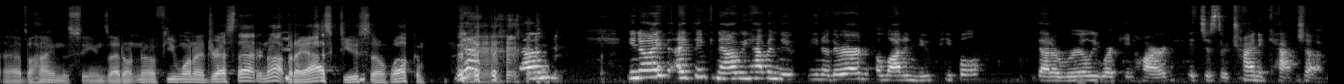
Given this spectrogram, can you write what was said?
uh, behind the scenes. I don't know if you want to address that or not, but I asked you, so welcome. Yeah. um, you know, I, I think now we have a new, you know, there are a lot of new people that are really working hard. It's just they're trying to catch up.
